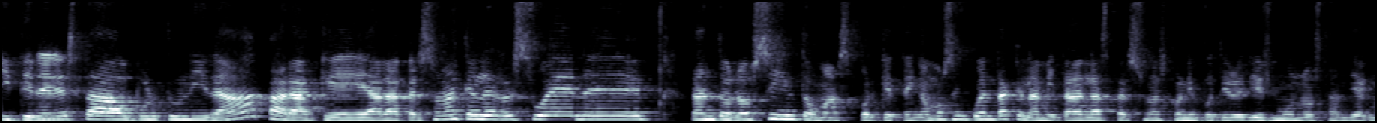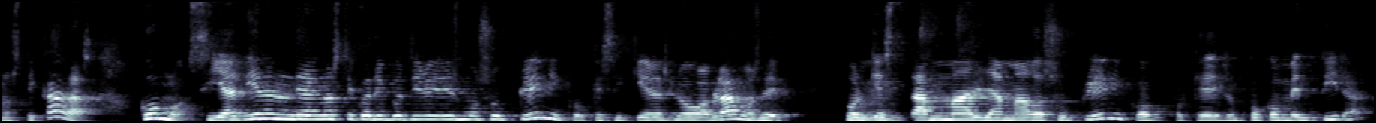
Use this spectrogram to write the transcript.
y tener esta oportunidad para que a la persona que le resuene tanto los síntomas, porque tengamos en cuenta que la mitad de las personas con hipotiroidismo no están diagnosticadas, como si ya tienen un diagnóstico de hipotiroidismo subclínico, que si quieres luego hablamos de por qué está mal llamado subclínico, porque es un poco mentira,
